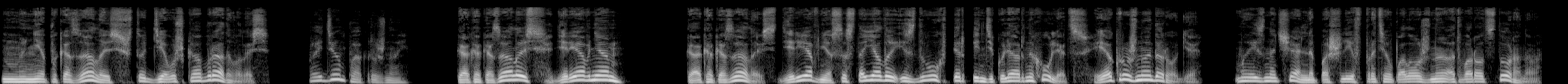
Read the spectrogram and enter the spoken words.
Мне показалось, что девушка обрадовалась. «Пойдем по окружной». Как оказалось, деревня... Как оказалось, деревня состояла из двух перпендикулярных улиц и окружной дороги. Мы изначально пошли в противоположную от ворот сторону,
